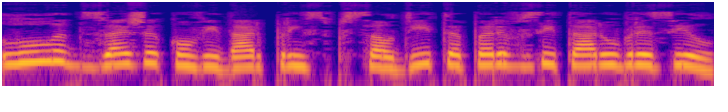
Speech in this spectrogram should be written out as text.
Lula deseja convidar príncipe saudita para visitar o Brasil.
